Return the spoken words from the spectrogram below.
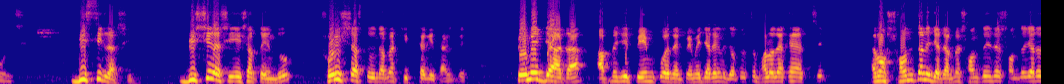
বলছে। বৃশ্চিক রাশি। বৃশ্চিক রাশি এই সপ্তাহে কিন্তু শরীর স্বাস্থ্য কিন্তু আপনার ঠিকঠাকই থাকবে। প্রেমের জায়গাটা আপনি যদি প্রেম করে দেন, প্রেমের জায়গাটা কিন্তু যথেষ্ট ভালো দেখা যাচ্ছে। এবং সন্তানের জায়গা আপনার সন্তানের সন্তান যারা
